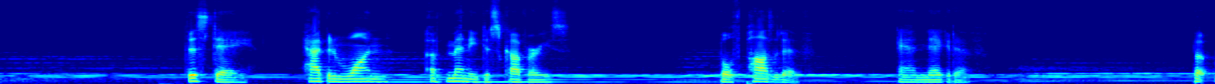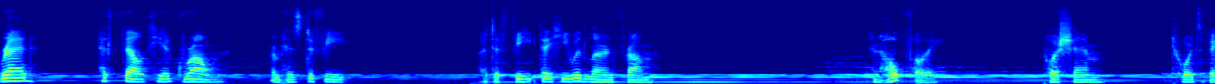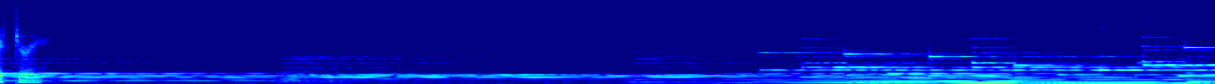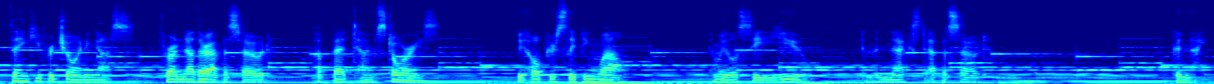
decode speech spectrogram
This day had been one of many discoveries, both positive and negative. But Red had felt he had grown from his defeat, a defeat that he would learn from, and hopefully push him towards victory. Thank you for joining us for another episode of Bedtime Stories. We hope you're sleeping well, and we will see you in the next episode. Good night.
